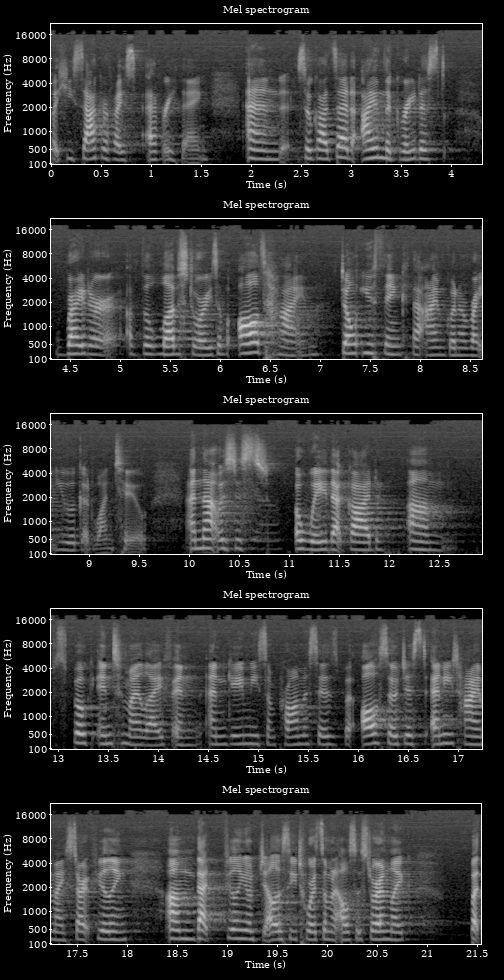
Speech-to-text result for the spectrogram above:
but he sacrificed everything. And so God said, I am the greatest writer of the love stories of all time. Don't you think that I'm going to write you a good one too? And that was just a way that God um, spoke into my life and, and gave me some promises, but also just anytime I start feeling um, that feeling of jealousy towards someone else's story, I'm like, but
